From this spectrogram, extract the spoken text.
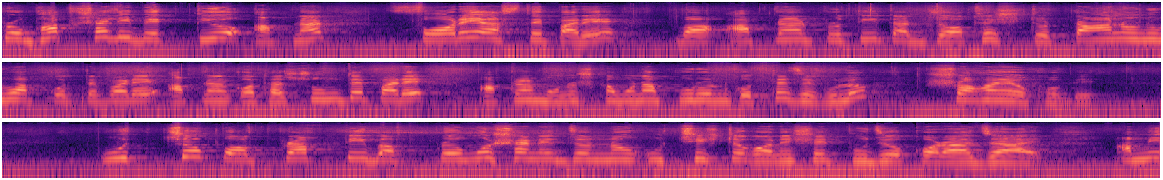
প্রভাবশালী ব্যক্তিও আপনার ফরে আসতে পারে বা আপনার প্রতি তার যথেষ্ট টান অনুভব করতে পারে, আপনার কথা শুনতে পারে, আপনার মনস্কামনা পূরণ করতে যেগুলো সহায়ক হবে। উচ্চ পদপ্রাপ্তি বা প্রমোশনের জন্য উচ্ছিষ্ট গণেশের পুজো করা যায়। আমি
